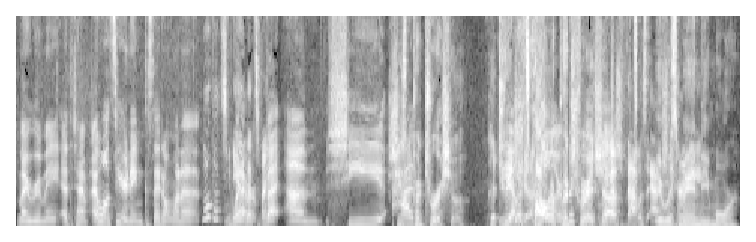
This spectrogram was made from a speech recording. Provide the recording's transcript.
my roommate at the time, I won't say her name because I don't want to. No, that's- yeah, whatever. that's fine. But um, she She's had, Patricia. Patricia. yeah, let's call her Oh my Patricia. gosh, that was actually It was her Mandy name. Moore.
